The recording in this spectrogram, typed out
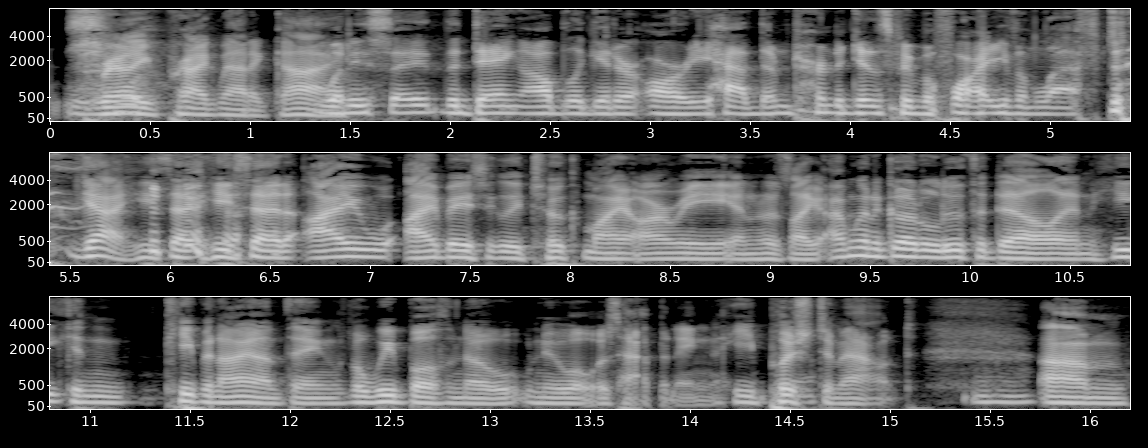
really pragmatic guy. What do you say? The dang obligator already had them turned against me before I even left. yeah, he said he said I I basically took my army and was like I'm going to go to Luthadel and he can keep an eye on things, but we both know knew what was happening. He pushed him out. Um,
